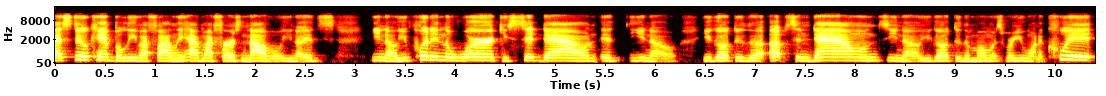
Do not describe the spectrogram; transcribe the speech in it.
I still can't believe I finally have my first novel. You know, it's you know you put in the work you sit down it you know you go through the ups and downs you know you go through the moments where you want to quit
